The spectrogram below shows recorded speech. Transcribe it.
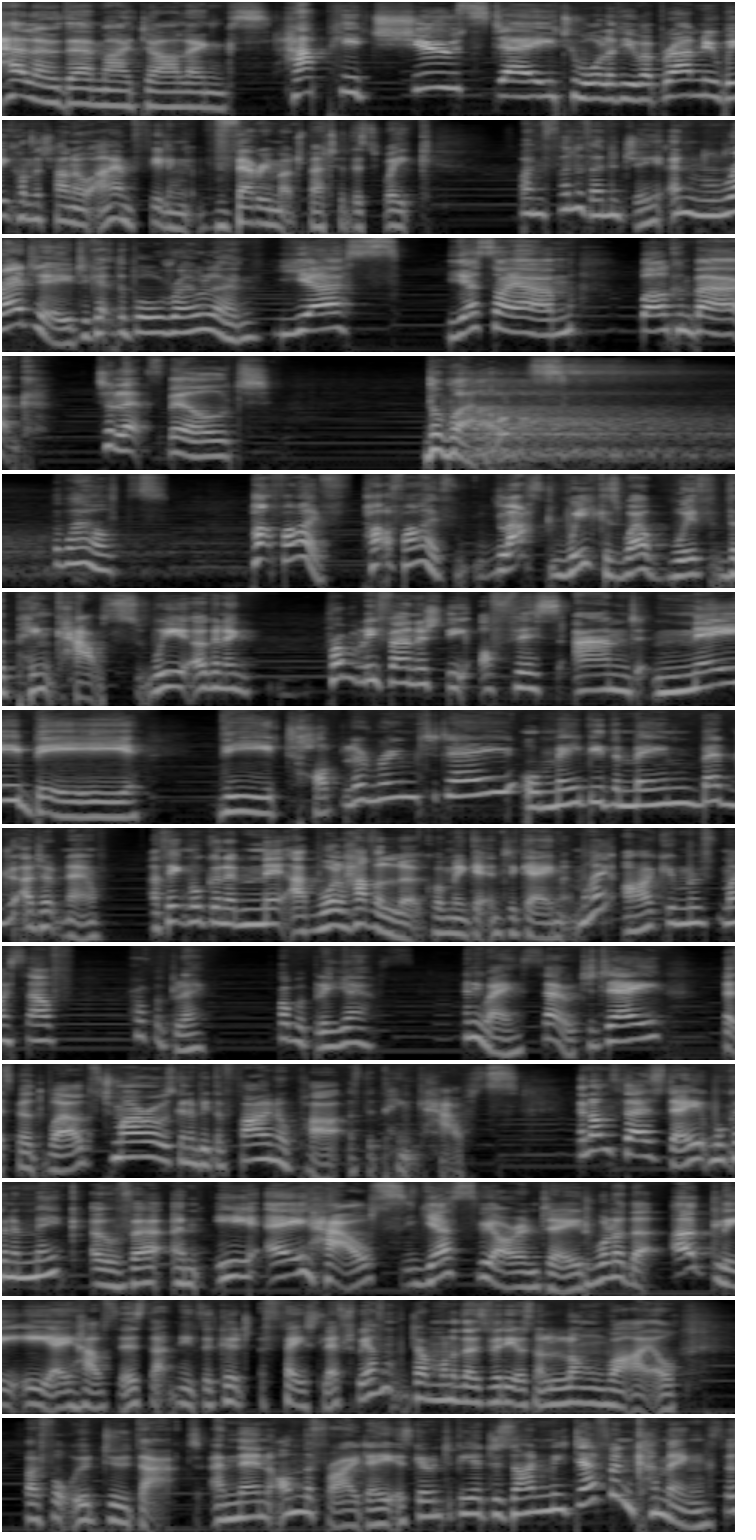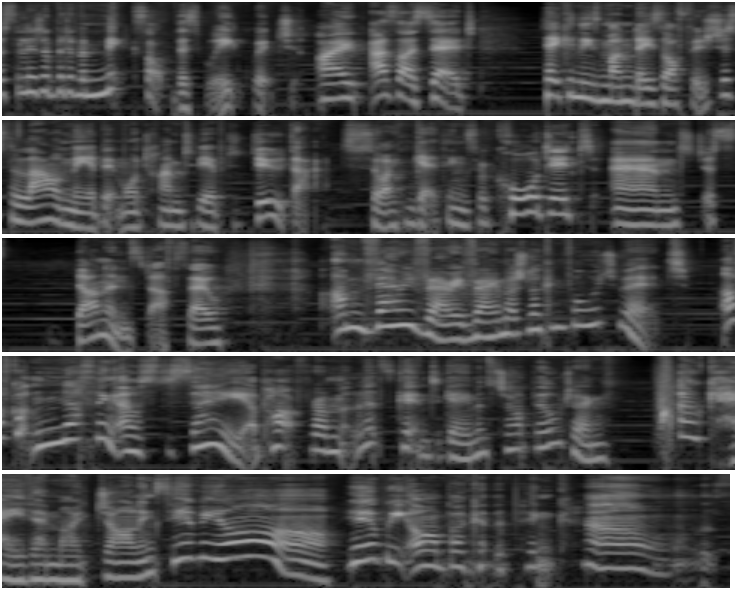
Hello there, my darlings. Happy Tuesday to all of you. A brand new week on the channel. I am feeling very much better this week. I'm full of energy and ready to get the ball rolling. Yes, yes, I am. Welcome back to Let's Build the Worlds. The Worlds. Part five. Part five. Last week as well with the pink house. We are going to probably furnish the office and maybe the toddler room today or maybe the main bedroom. I don't know. I think we're going to, uh, we'll have a look when we get into game. Am I arguing with myself? Probably. Probably, yes. Anyway, so today, let's build worlds. Tomorrow is going to be the final part of the pink house. Then on Thursday, we're going to make over an EA house. Yes, we are indeed. One of the ugly EA houses that needs a good facelift. We haven't done one of those videos in a long while. So I thought we would do that. And then on the Friday is going to be a Design Me Devon coming. So it's a little bit of a mix-up this week, which I, as I said, taking these Mondays off, it's just allowing me a bit more time to be able to do that. So I can get things recorded and just done and stuff. So I'm very, very, very much looking forward to it. I've got nothing else to say apart from let's get into game and start building. Okay then, my darlings, here we are. Here we are back at the pink house.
